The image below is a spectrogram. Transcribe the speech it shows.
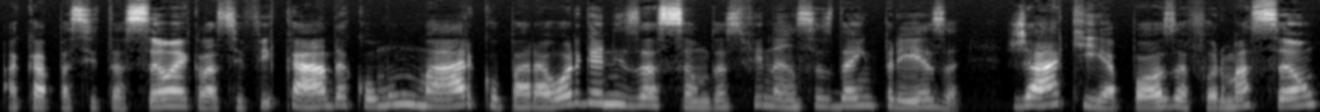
a capacitação é classificada como um marco para a organização das finanças da empresa, já que, após a formação,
